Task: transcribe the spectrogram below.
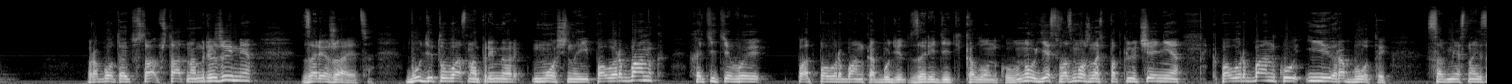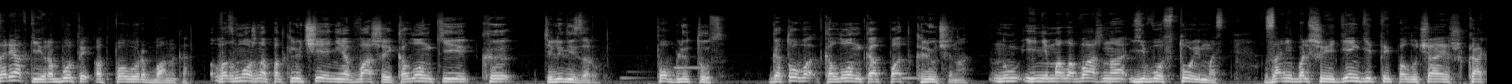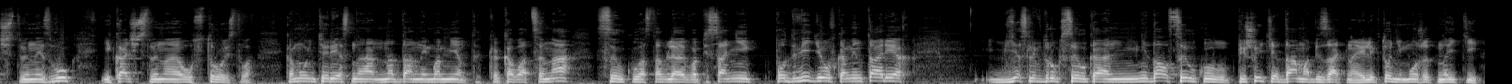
Работает в штатном режиме, заряжается. Будет у вас, например, мощный пауэрбанк, хотите вы от пауэрбанка будет зарядить колонку. Ну, есть возможность подключения к пауэрбанку и работы совместной зарядки и работы от пауэрбанка. Возможно подключение вашей колонки к телевизору по Bluetooth. Готова колонка подключена. Ну и немаловажно его стоимость. За небольшие деньги ты получаешь качественный звук и качественное устройство. Кому интересно на данный момент какова цена, ссылку оставляю в описании под видео, в комментариях. Если вдруг ссылка не дал ссылку, пишите, дам обязательно, или кто не может найти.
